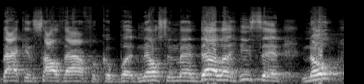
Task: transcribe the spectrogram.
back in South Africa. But Nelson Mandela, he said, nope,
